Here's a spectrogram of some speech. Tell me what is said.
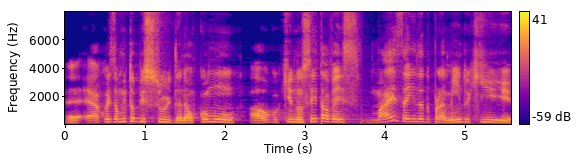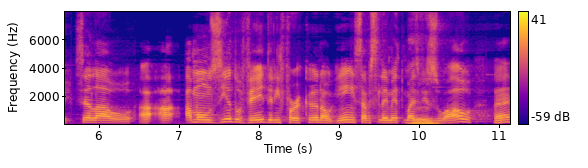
é, é uma coisa muito absurda, né? Como algo que, não sei, talvez mais ainda pra mim do que, sei lá, o, a, a, a mãozinha do Vader enforcando alguém, sabe? Esse elemento mais visual, né?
